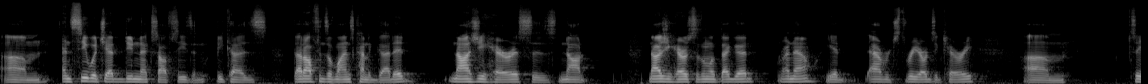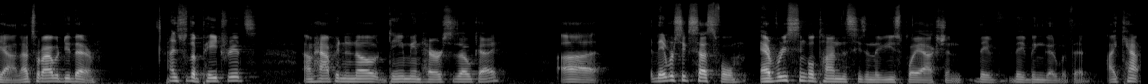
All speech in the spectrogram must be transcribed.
um, and see what you had to do next offseason because that offensive line's kind of gutted. Najee Harris is not Najee Harris doesn't look that good right now. He had averaged three yards a carry. Um, so yeah, that's what I would do there. As for the Patriots, I'm happy to know Damien Harris is okay. Uh, they were successful every single time this season they've used play action. They've they've been good with it. I can't.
